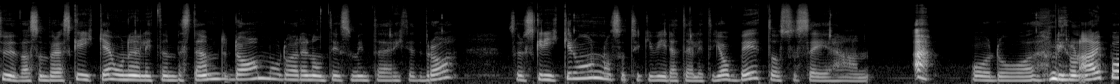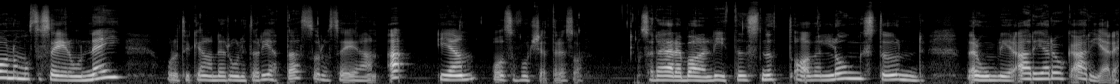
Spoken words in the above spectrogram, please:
Tuva som börjar skrika. Hon är en liten bestämd dam och då är det någonting som inte är riktigt bra. Så då skriker hon och så tycker Vide att det är lite jobbigt och så säger han! Och då blir hon arg på honom och så säger hon nej. Och då tycker han det är roligt att retas och då säger han ah! igen och så fortsätter det så. Så det här är bara en liten snutt av en lång stund där hon blir argare och argare.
